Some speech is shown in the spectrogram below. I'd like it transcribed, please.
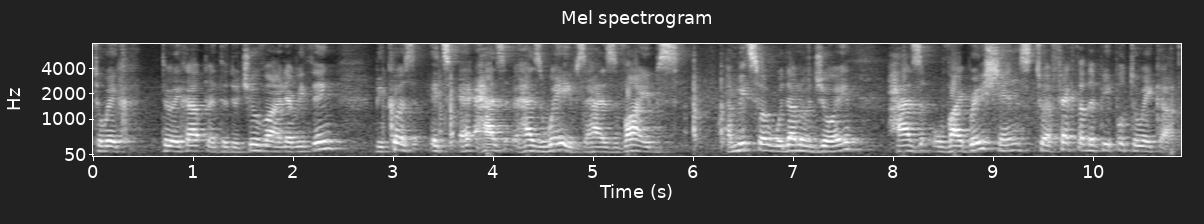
to wake to wake up and to do tshuva and everything, because it has has waves, has vibes. A mitzvah done with joy has vibrations to affect other people to wake up.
